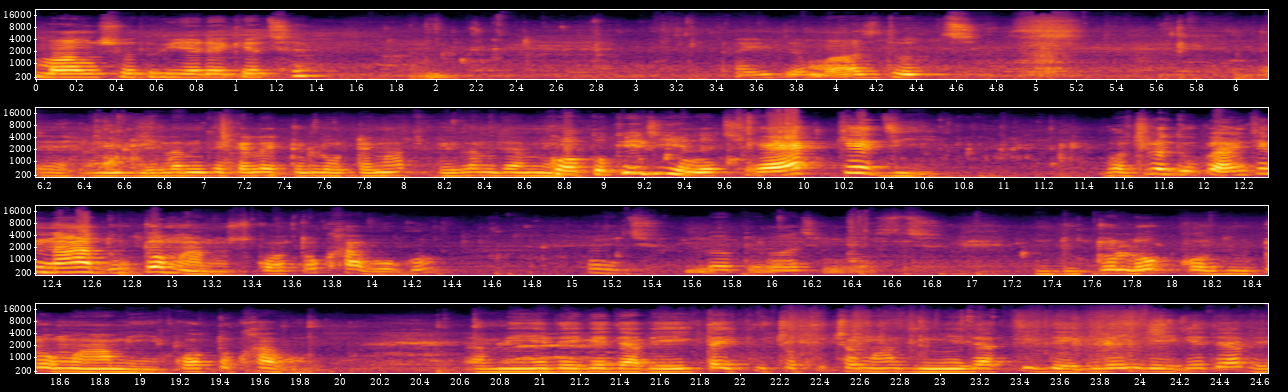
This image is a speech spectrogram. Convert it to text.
মাংস ধুয়ে রেখেছে। এই যে মাছ ধুচ্ছে। আমি গেলাম যেখানে একটু লোটে মাছ পেলাম যে আমি কত কেজি এনেছো? এক কেজি। বলছিল দুটো আমি না দুটো মানুষ কত খাব গো? এই যে লোটে মাছ নিয়ে এসছে দুটো লোক দুটো মা মেয়ে কত খাব? মেয়ে রেগে যাবে এইটাই কুচো কুচো মাছ নিয়ে যাচ্ছি দেখলেই রেগে যাবে।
